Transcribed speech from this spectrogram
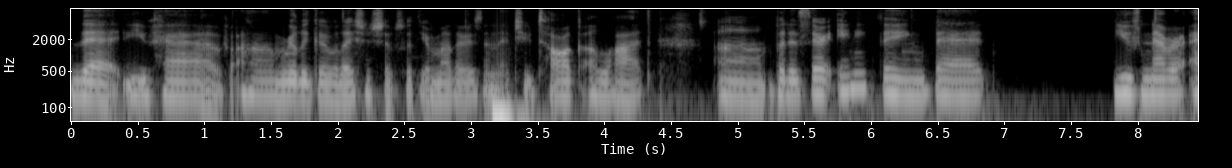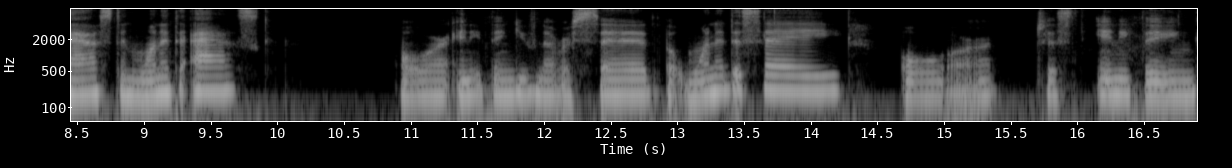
that you have um, really good relationships with your mothers and that you talk a lot, um, but is there anything that you've never asked and wanted to ask or anything you've never said but wanted to say, or just anything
